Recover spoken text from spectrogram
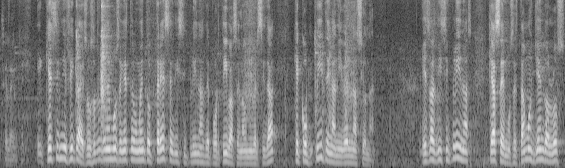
Excelente. ¿Qué significa eso? Nosotros tenemos en este momento 13 disciplinas deportivas en la universidad que compiten a nivel nacional. Esas disciplinas, ¿qué hacemos? Estamos yendo a, los,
